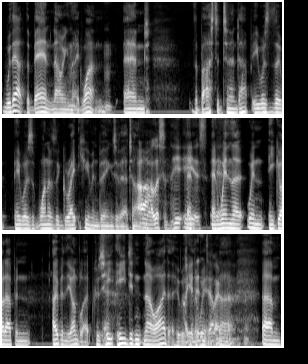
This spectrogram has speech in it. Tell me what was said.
without the band knowing mm. they'd won. Mm. And the bastard turned up. He was the he was one of the great human beings of our time. Oh, listen, he, he and, is. And yeah. when the when he got up and opened the envelope because he, he didn't know either who was Oh, going to didn't win. tell him, No. Um,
